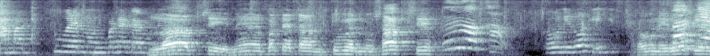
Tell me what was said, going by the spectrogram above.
આમાં તુવેરનું ને બટાટાનું લાપસી ને બટેટા ને તુવેરનું શાક છે. ઘઉંની રોટલી. ઘઉંની રોટલી.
